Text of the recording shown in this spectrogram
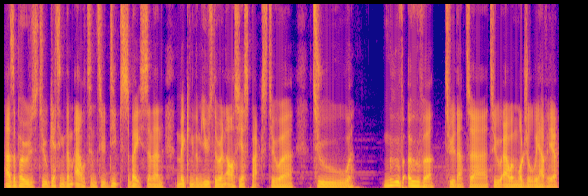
as opposed to getting them out into deep space and then making them use their own RCS packs to uh, to move over to that uh, to our module we have here.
